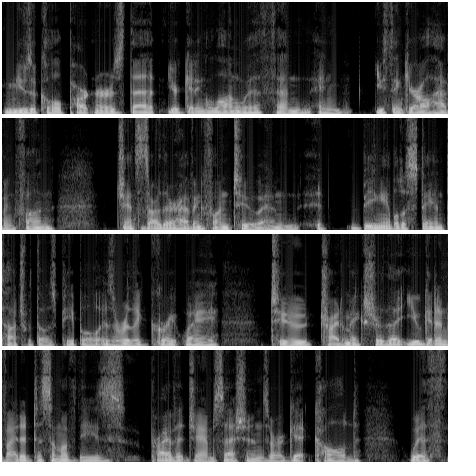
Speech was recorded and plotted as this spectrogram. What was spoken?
musical partners that you're getting along with and, and you think you're all having fun, chances are they're having fun too. And it, being able to stay in touch with those people is a really great way to try to make sure that you get invited to some of these private jam sessions or get called with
